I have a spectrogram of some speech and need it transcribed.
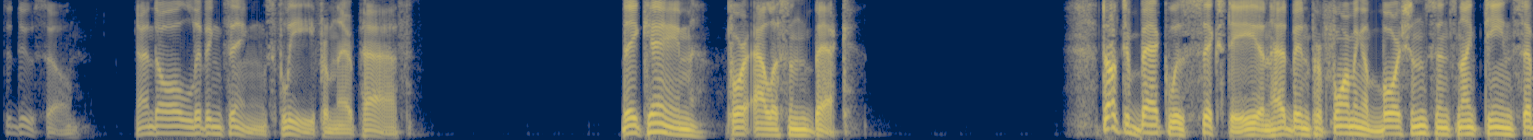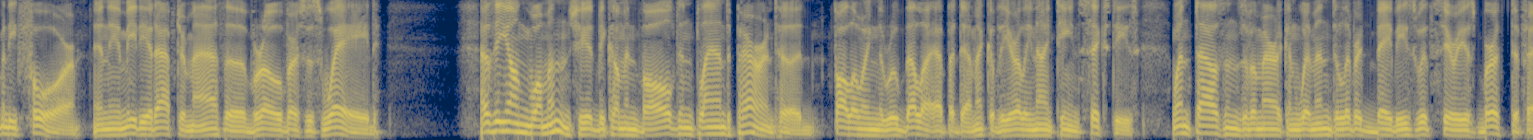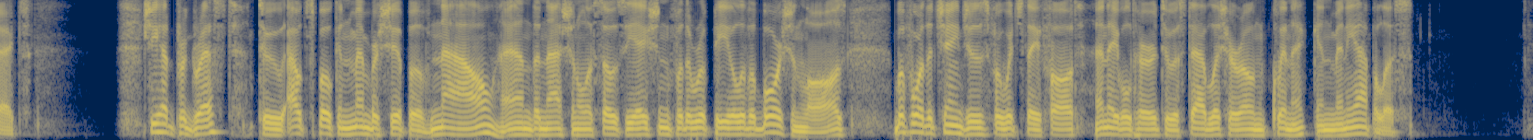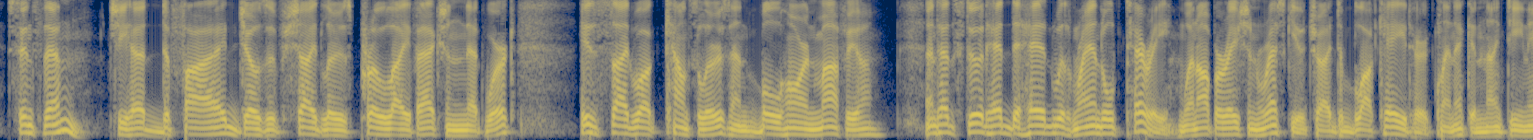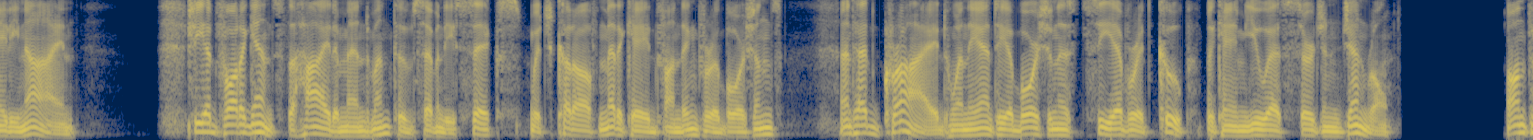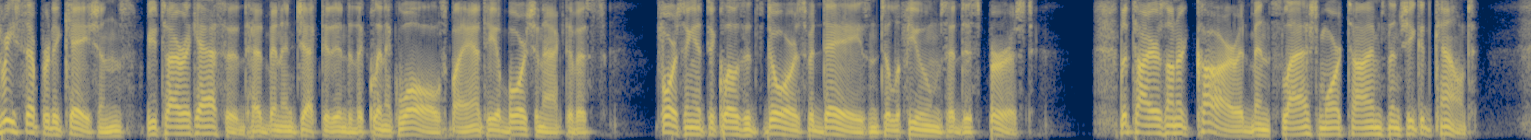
to do so, and all living things flee from their path. They came for Allison Beck. Dr. Beck was 60 and had been performing abortions since 1974 in the immediate aftermath of Roe v. Wade. As a young woman, she had become involved in Planned Parenthood following the rubella epidemic of the early 1960s, when thousands of American women delivered babies with serious birth defects. She had progressed to outspoken membership of NOW and the National Association for the Repeal of Abortion Laws before the changes for which they fought enabled her to establish her own clinic in Minneapolis. Since then, she had defied Joseph Scheidler's pro life action network, his sidewalk counselors and bullhorn mafia, and had stood head to head with Randall Terry when Operation Rescue tried to blockade her clinic in 1989. She had fought against the Hyde Amendment of 76, which cut off Medicaid funding for abortions, and had cried when the anti abortionist C. Everett Koop became U.S. Surgeon General. On three separate occasions, butyric acid had been injected into the clinic walls by anti abortion activists, forcing it to close its doors for days until the fumes had dispersed. The tires on her car had been slashed more times than she could count,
